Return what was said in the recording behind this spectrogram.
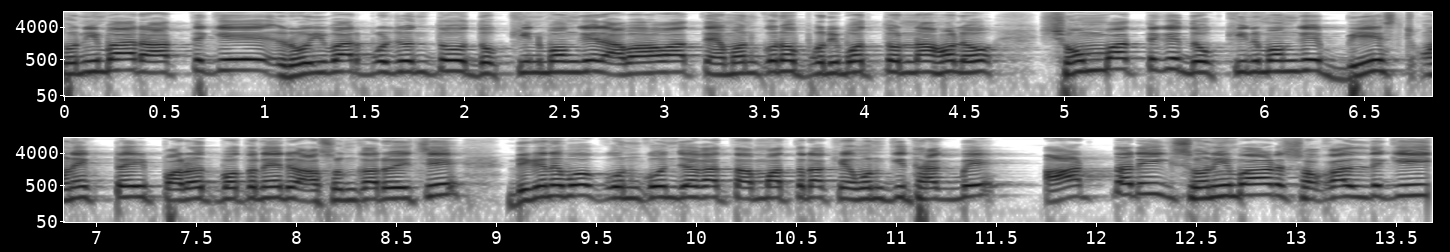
শনিবার রাত থেকে রবিবার পর্যন্ত দক্ষিণবঙ্গের আবহাওয়া তেমন কোনো পরিবর্তন না হলেও সোমবার থেকে দক্ষিণবঙ্গে বেস্ট অনেকটাই পারদ পতনের আশঙ্কা রয়েছে। দেখে নেব কোন কোন জায়গার তাপমাত্রা কেমন কি থাকবে। আট তারিখ শনিবার সকাল থেকেই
